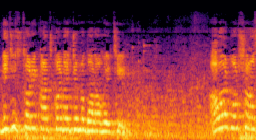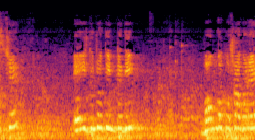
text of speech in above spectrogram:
নিচু স্তরে কাজ করার জন্য বলা হয়েছে। আবার বর্ষা আসছে। এই দুটো তিনটে দিন বঙ্গোপসাগরে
